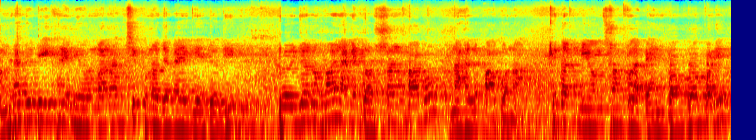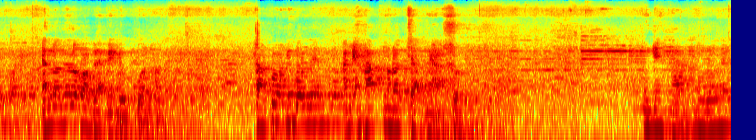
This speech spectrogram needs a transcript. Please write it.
আমরা যদি এখানে নিয়ম বানাচ্ছি, কোনো জায়গায় গিয়ে যদি প্রয়োজন হয়, আমি দর্শন পাবো, না হলে পাবো না। কিন্তু আমি নিয়ম শৃঙ্খলা ব্যাংক ভঙ্গ করে এলোমেলোভাবে আমি ঢুকবো না। তারপর উনি বললেন, আমি হাত নোড়াচ্ছি আপনি আসুন। উনি হাত নোড়ালেন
